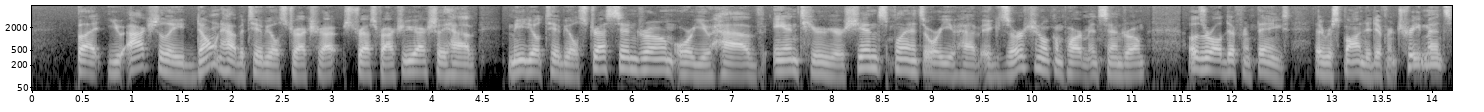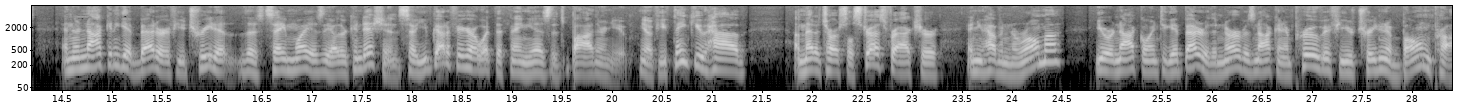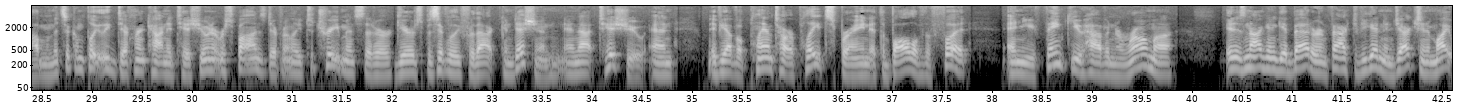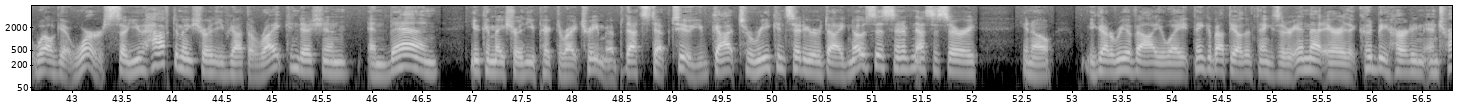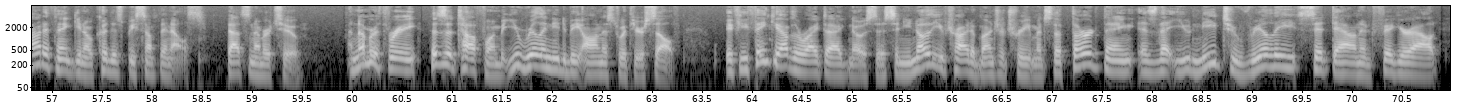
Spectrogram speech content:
but you actually don't have a tibial stress fracture, you actually have medial tibial stress syndrome, or you have anterior shin splints, or you have exertional compartment syndrome. Those are all different things. They respond to different treatments, and they're not going to get better if you treat it the same way as the other conditions. So you've got to figure out what the thing is that's bothering you. You know, if you think you have a metatarsal stress fracture and you have a neuroma, you are not going to get better. The nerve is not going to improve if you're treating a bone problem. It's a completely different kind of tissue and it responds differently to treatments that are geared specifically for that condition and that tissue. And if you have a plantar plate sprain at the ball of the foot and you think you have a neuroma, it is not going to get better. In fact, if you get an injection, it might well get worse. So you have to make sure that you've got the right condition and then you can make sure that you pick the right treatment. But that's step two. You've got to reconsider your diagnosis and if necessary, you know, you got to reevaluate, think about the other things that are in that area that could be hurting, and try to think, you know, could this be something else? That's number two. And number three, this is a tough one, but you really need to be honest with yourself. If you think you have the right diagnosis and you know that you've tried a bunch of treatments, the third thing is that you need to really sit down and figure out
